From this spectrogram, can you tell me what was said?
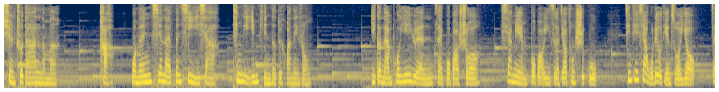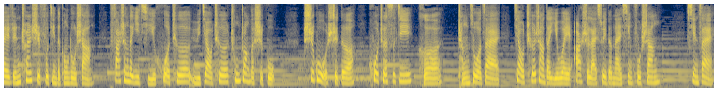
选出答案了吗？好，我们先来分析一下听力音频的对话内容。一个男播音员在播报说：“下面播报一则交通事故。今天下午六点左右，在仁川市附近的公路上发生了一起货车与轿车冲撞的事故。事故使得货车司机和乘坐在轿车上的一位二十来岁的男性负伤。现在。”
